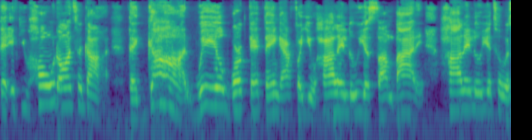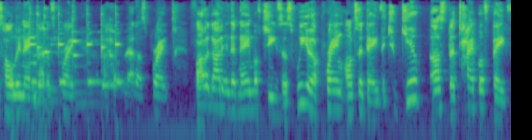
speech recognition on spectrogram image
that if you hold on to God, that God will work that thing out for you. Hallelujah, somebody. Hallelujah to his holy name. Let us pray. Let us pray. Father God, in the name of Jesus, we are praying on today that you give us the type of faith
